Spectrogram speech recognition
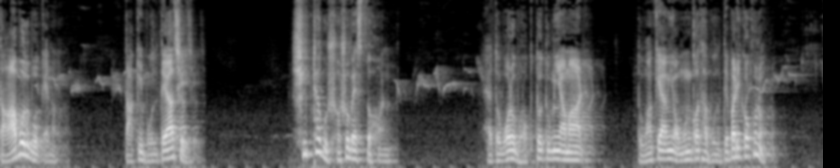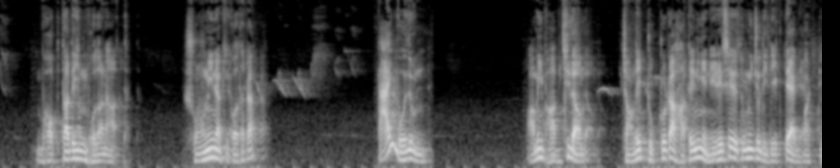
তা বলব কেন? তা কি বলতে আছে? শিব ঠাকুর শশব্যস্ত হন। এত বড় ভক্ত তুমি আমার। তোমাকে আমি অমন কথা বলতে পারি কখনো? ভক্তাধীন ভোলানাথ শোনি নাকি কথাটা? তাই বলুন। আমি ভাবছিলাম চাঁদের টুকরোটা হাতে নিয়ে নেড়েছে তুমি যদি দেখতে একবারটি।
